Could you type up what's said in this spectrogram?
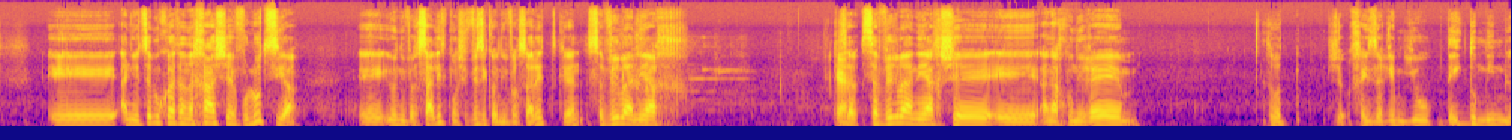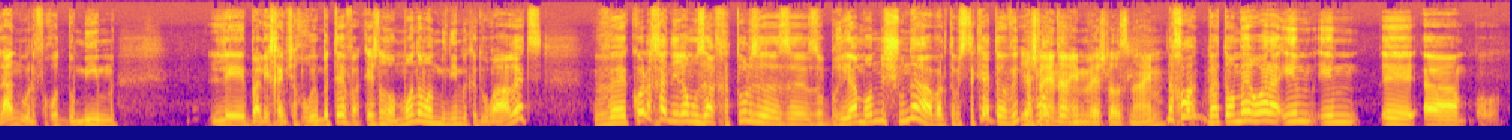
אה, אני יוצא מנקודת הנחה שאבולוציה אה, היא אוניברסלית, כמו שפיזיקה אוניברסלית, כן? סביר להניח... כן. סביר להניח שאנחנו נראה... שחייזרים יהיו די דומים לנו, לפחות דומים לבעלי חיים שאנחנו רואים בטבע. כי יש לנו המון המון מינים בכדור הארץ, וכל אחד נראה מוזר. חתול זה, זה, זו בריאה מאוד משונה, אבל אתה מסתכל, אתה מבין יש לה עיניים ויש לה אוזניים. נכון, ואתה אומר, וואלה, אם, אם אה,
